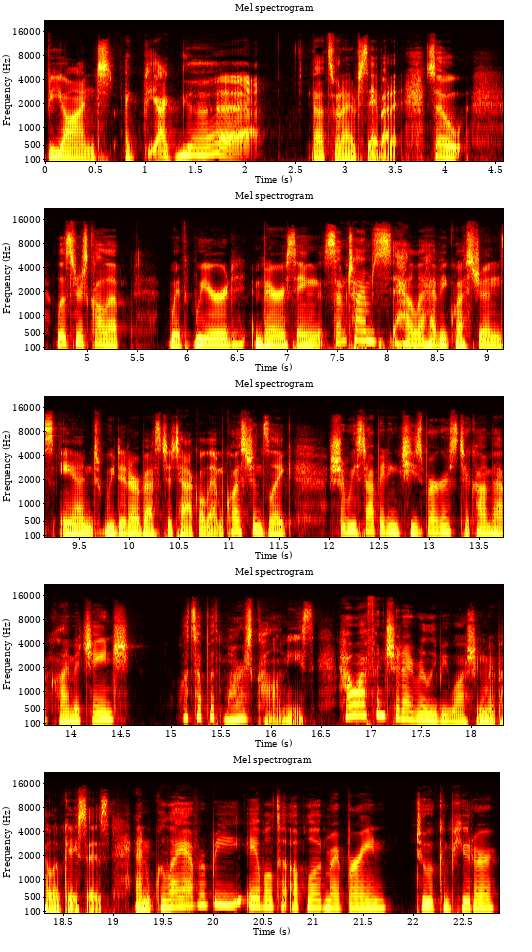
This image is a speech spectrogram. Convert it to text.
beyond. I, I, that's what I have to say about it. So listeners call up with weird, embarrassing, sometimes hella heavy questions, and we did our best to tackle them. Questions like, should we stop eating cheeseburgers to combat climate change? What's up with Mars colonies? How often should I really be washing my pillowcases? And will I ever be able to upload my brain to a computer?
